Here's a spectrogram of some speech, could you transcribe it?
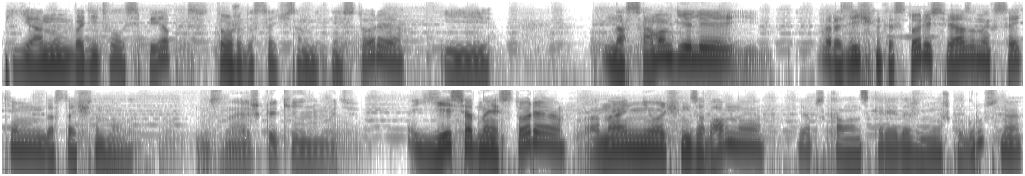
пьяным водить велосипед тоже достаточно сомнительная история. И на самом деле различных историй, связанных с этим, достаточно много. Знаешь какие-нибудь? Есть одна история, она не очень забавная, я бы сказал, она скорее даже немножко грустная.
